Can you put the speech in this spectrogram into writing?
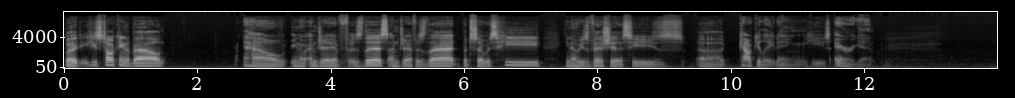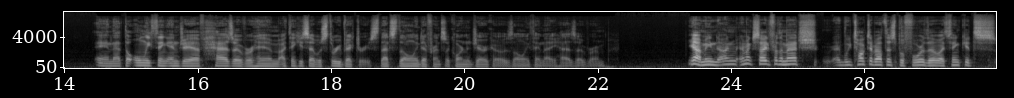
But he's talking about how you know MJF is this, MJF is that, but so is he. You know, he's vicious, he's uh, calculating, he's arrogant, and that the only thing MJF has over him, I think he said, was three victories. That's the only difference, according to Jericho, is the only thing that he has over him. Yeah, I mean, I'm I'm excited for the match. Uh, We talked about this before, though. I think it's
